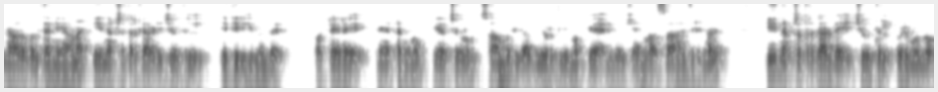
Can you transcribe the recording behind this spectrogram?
നാളുകൾ തന്നെയാണ് ഈ നക്ഷത്രക്കാരുടെ ജീവിതത്തിൽ എത്തിയിരിക്കുന്നത്. ഒട്ടേറെ നേട്ടങ്ങളും ഉയർച്ചകളും സാമ്പത്തിക അഭിവൃദ്ധിയും ഒക്കെ അനുഭവിക്കാനുള്ള സാഹചര്യങ്ങൾ ഈ നക്ഷത്രക്കാരുടെ ജീവിതത്തിൽ ഒരുങ്ങുന്നു.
